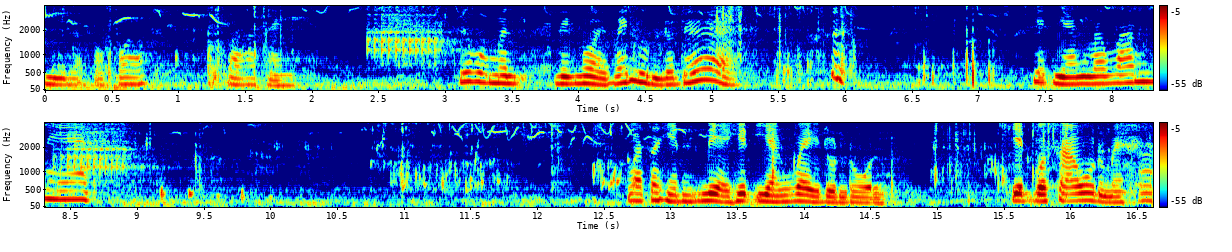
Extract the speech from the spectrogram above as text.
นี่แหละบอกว่าปลาไงคือว่ามันเด็กหน่อยไว้รุ่นแล้วเด้อเฮ็ดยังระวังแน่ว่าจะเห็นแม่เฮ็ดอิหยังไว้โดนๆ ฮ็ดบ่เศร้าหรือไหมอ่า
